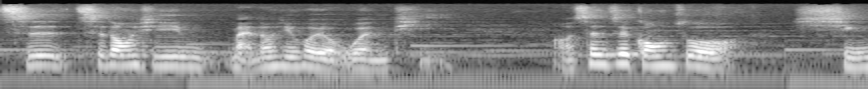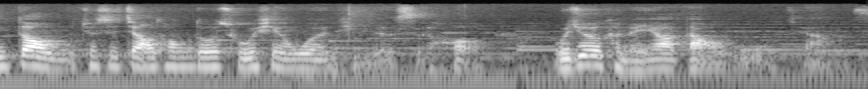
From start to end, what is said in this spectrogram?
吃吃东西、买东西会有问题，哦，甚至工作、行动就是交通都出现问题的时候，我就可能要到五这样子。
